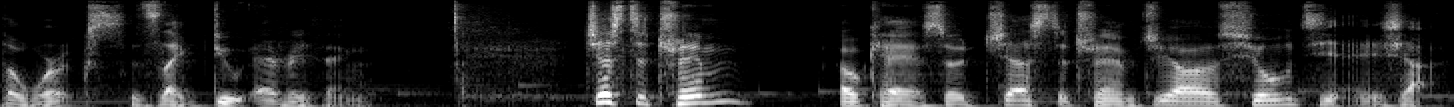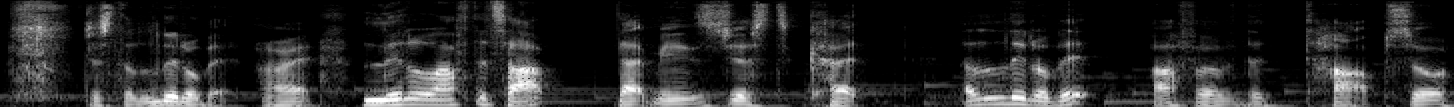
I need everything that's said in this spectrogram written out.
the works is like do everything。Just a trim. Okay, so just a trim 就要修剪一下，just a little bit. All right, little off the top. That means just cut a little bit off of the top. So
